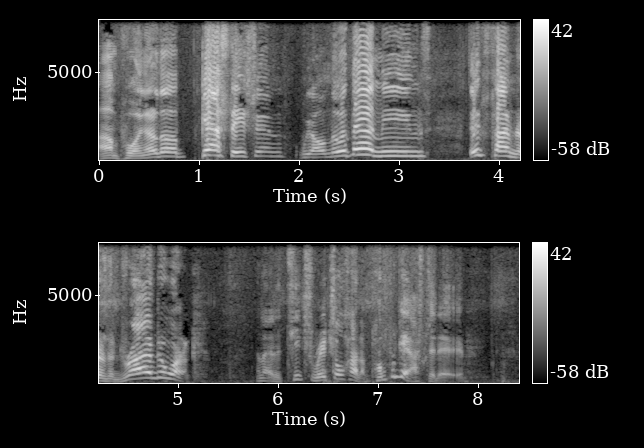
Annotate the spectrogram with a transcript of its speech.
I'm pulling out of the gas station. We all know what that means. It's time to drive to work. And I had to teach Rachel how to pump her gas today.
